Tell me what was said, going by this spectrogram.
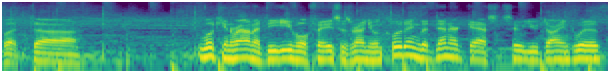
But uh, looking around at the evil faces around you, including the dinner guests who you dined with,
